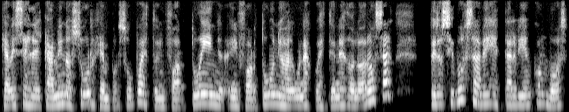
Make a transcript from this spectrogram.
que a veces en el camino surgen, por supuesto, infortunios, algunas cuestiones dolorosas, pero si vos sabés estar bien con vos,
